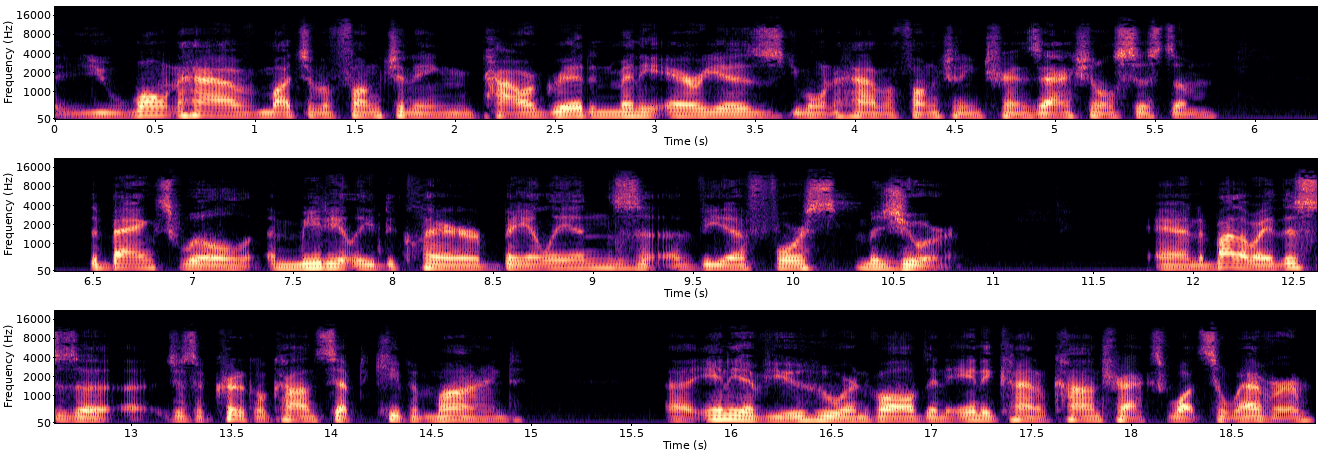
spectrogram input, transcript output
You won't have much of a functioning power grid in many areas. You won't have a functioning transactional system. The banks will immediately declare bail-ins via force majeure. And by the way, this is a, just a critical concept to keep in mind uh, any of you who are involved in any kind of contracts whatsoever,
